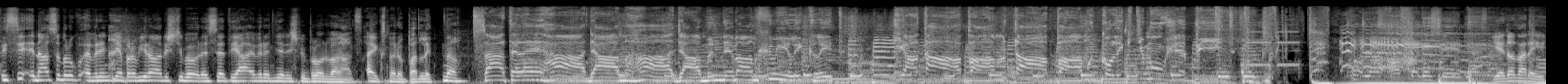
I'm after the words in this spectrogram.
ty si násobilku evidentně probírala, když ti bylo 10, já evidentně, když mi bylo 12. A jak jsme dopadli? No. Přátelé, hádám, hádám, nemám chvíli klid. Já tápám, tápám, kolik ti může být. Je to tady.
